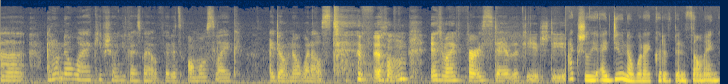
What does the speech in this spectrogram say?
Uh, I don't know why I keep showing you guys my outfit. It's almost like I don't know what else to film in my first day of the PhD. Actually, I do know what I could have been filming.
